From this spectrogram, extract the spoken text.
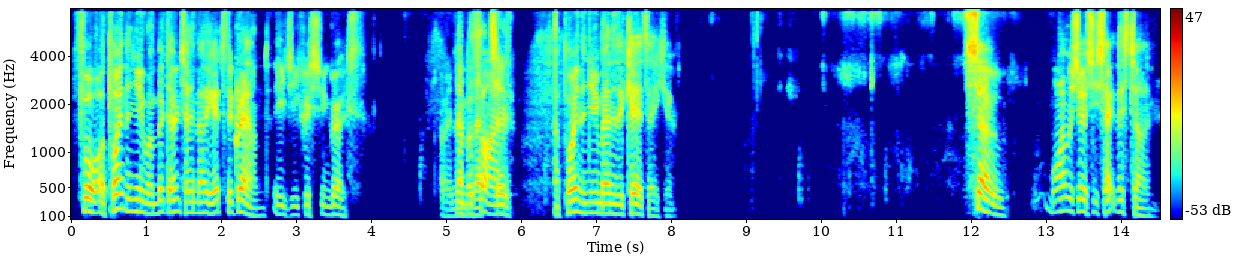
Four, appoint the new one but don't tell him how to get to the ground, e.g., Christian Gross. I remember Number that five, too. appoint the new manager caretaker. So, why was Josie sacked this time?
